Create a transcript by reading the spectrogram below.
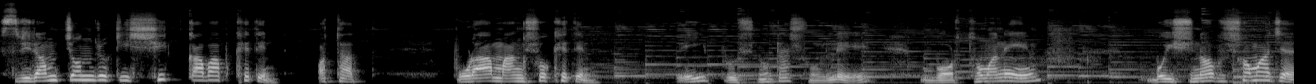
শ্রীরামচন্দ্র কি শিক কাবাব খেতেন? অর্থাৎ পোড়া মাংস খেতেন? এই প্রশ্নটা শুনলে বর্তমানে বৈষ্ণব সমাজে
